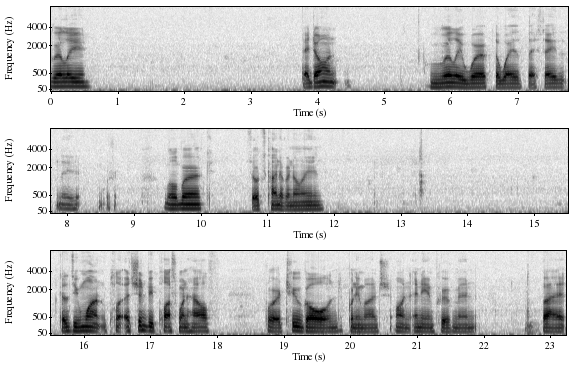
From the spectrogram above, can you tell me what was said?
really they don't really work the way that they say that they will work so it's kind of annoying. Because you want it should be plus one health for two gold pretty much on any improvement but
